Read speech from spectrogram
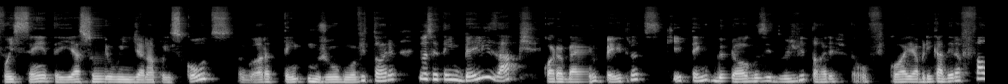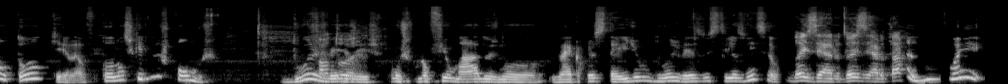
foi center e assumiu o Indianapolis Colts, agora tem um jogo, uma vitória. E você tem Bailey Zapp, quarterback do Patriots, que tem dois jogos e duas vitórias. Então ficou aí a brincadeira. Faltou o quê, Léo? Faltou nossos queridos pombos. Duas Faltou. vezes os foram filmados no, no Acro Stadium, duas vezes o Steelers venceu. 2-0, 2-0, tá? Não foi.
